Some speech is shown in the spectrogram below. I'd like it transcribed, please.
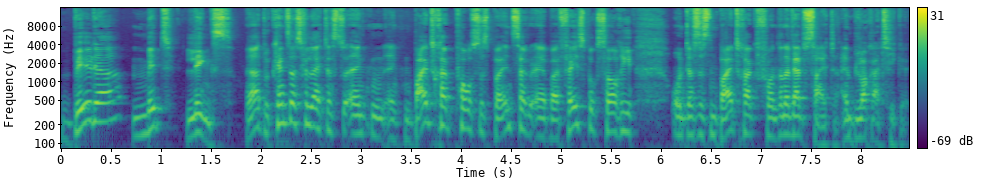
Bilder mit Links. Ja, du kennst das vielleicht, dass du irgendeinen, irgendeinen Beitrag postest bei Instagram, äh, bei Facebook, sorry, und das ist ein Beitrag von deiner Webseite, ein Blogartikel.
